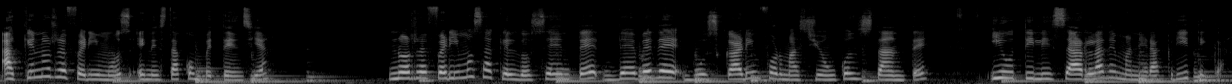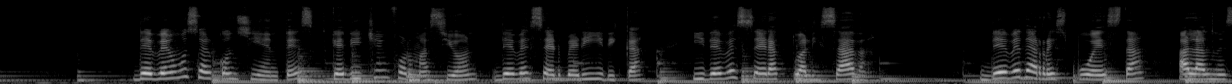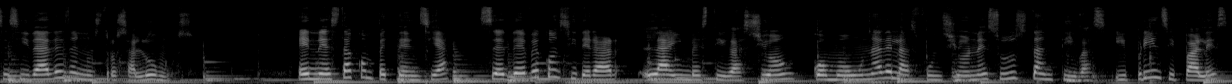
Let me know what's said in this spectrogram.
¿A qué nos referimos en esta competencia? Nos referimos a que el docente debe de buscar información constante y utilizarla de manera crítica Debemos ser conscientes que dicha información debe ser verídica y debe ser actualizada. Debe dar respuesta a las necesidades de nuestros alumnos. En esta competencia se debe considerar la investigación como una de las funciones sustantivas y principales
